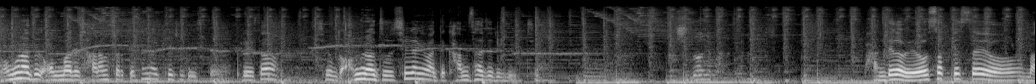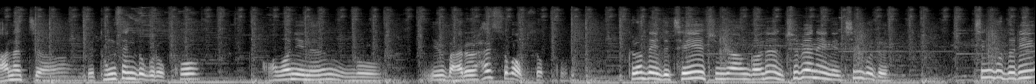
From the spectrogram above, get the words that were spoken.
너무나도 엄마를 자랑스럽게 생각해주고 있어요. 그래서 지금 너무나도 신령님한테 감사드리고 있죠. 주변의 반대는 반대가 왜 없었겠어요. 많았죠. 내 동생도 그렇고 어머니는 뭐 이 말을 할 수가 없었고. 그런데 이제 제일 중요한 거는 주변에 있는 친구들. 친구들이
